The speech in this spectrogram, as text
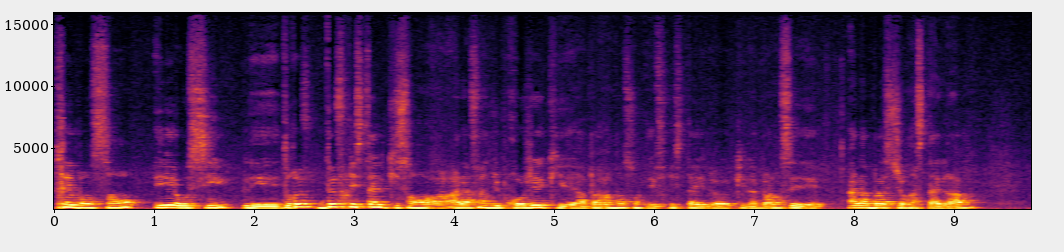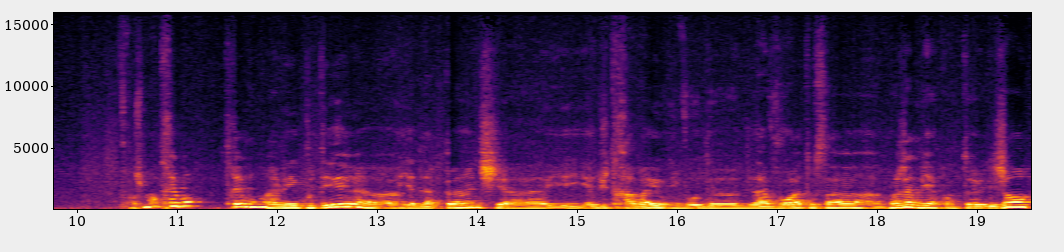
très bon son, et aussi les deux freestyles qui sont à la fin du projet, qui apparemment sont des freestyles qu'il a balancés à la base sur Instagram. Franchement, très bon, très bon. Allez écouter, euh, il y a de la punch, il y, a, du travail au niveau de, la voix, tout ça. Moi, j'aime bien quand euh, les gens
